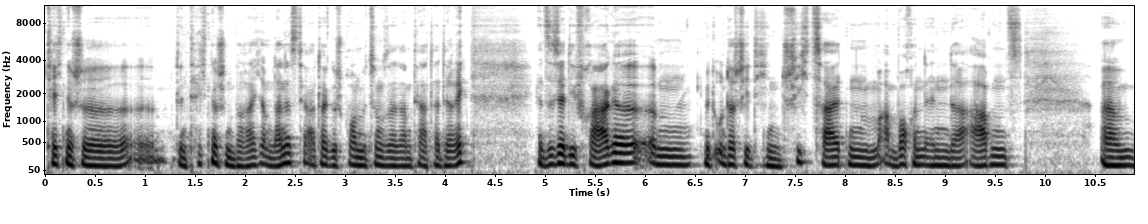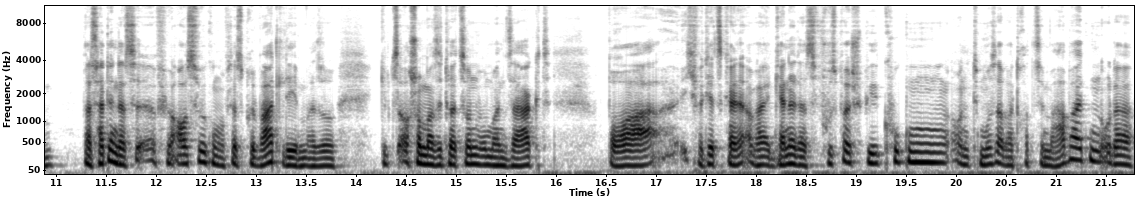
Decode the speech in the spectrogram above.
technische, äh, den technischen Bereich am Landestheater gesprochen, beziehungsweise am Theater direkt. Jetzt ist ja die Frage ähm, mit unterschiedlichen Schichtzeiten am Wochenende, abends. Ähm, was hat denn das äh, für Auswirkungen auf das Privatleben? Also gibt es auch schon mal Situationen, wo man sagt, boah, ich würde jetzt gerne, aber gerne das Fußballspiel gucken und muss aber trotzdem arbeiten? Oder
